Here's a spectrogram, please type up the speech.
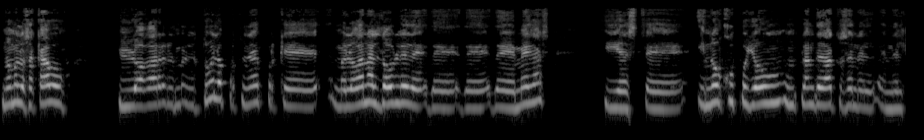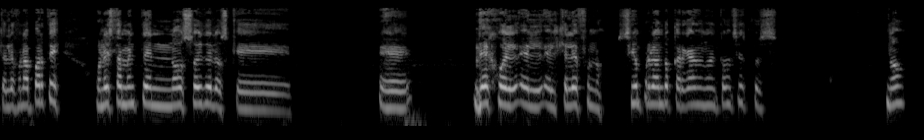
no me los acabo. Lo agarré, tuve la oportunidad porque me lo dan al doble de, de, de- megas y este y no ocupo yo un, plan de datos en el, en el teléfono. Aparte, honestamente no soy de los que eh, dejo el, el- el teléfono. Siempre lo ando cargando. Entonces, pues no,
